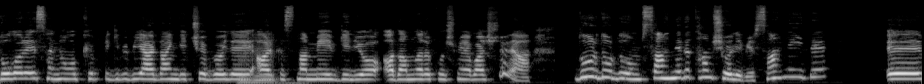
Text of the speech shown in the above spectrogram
Dolores hani o köprü gibi bir yerden geçiyor böyle hı. arkasından Maeve geliyor adamlara koşmaya başlıyor ya. Durdurduğum sahnede tam şöyle bir sahneydi. E,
